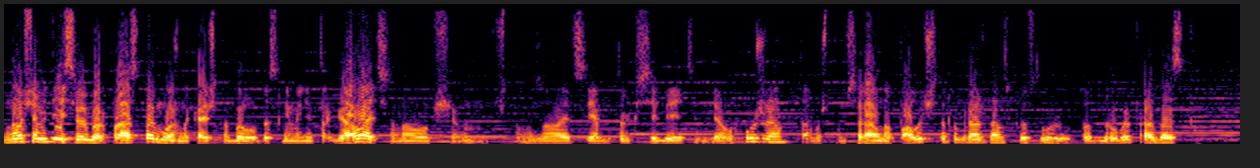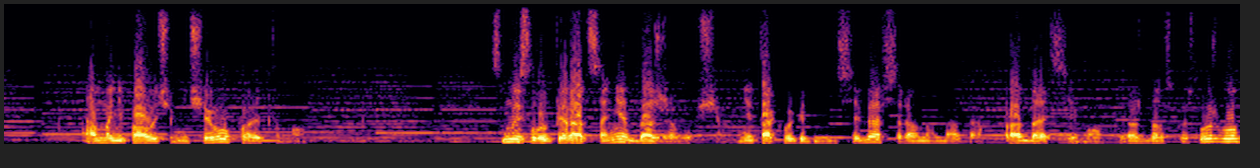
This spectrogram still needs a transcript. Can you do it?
Ну, в общем, здесь выбор простой. Можно, конечно, было бы с ним и не торговать. Но, в общем, что называется, я бы только себе этим делал хуже. Потому что он все равно получит эту гражданскую службу, кто-то другой продаст. А мы не получим ничего, поэтому... Смысла упираться нет даже, в общем. Не так выгодно для себя, все равно надо продать ему гражданскую службу.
